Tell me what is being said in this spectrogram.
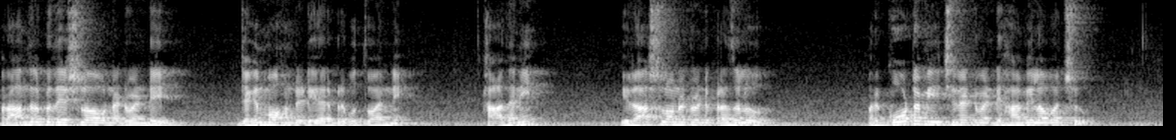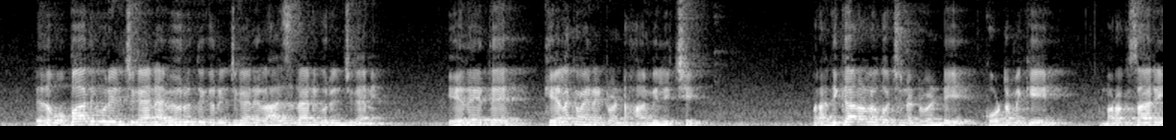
మరి ఆంధ్రప్రదేశ్లో ఉన్నటువంటి జగన్మోహన్ రెడ్డి గారి ప్రభుత్వాన్ని కాదని ఈ రాష్ట్రంలో ఉన్నటువంటి ప్రజలు మరి కూటమి ఇచ్చినటువంటి హామీలు అవ్వచ్చు లేదా ఉపాధి గురించి కానీ అభివృద్ధి గురించి కానీ రాజధాని గురించి కానీ ఏదైతే కీలకమైనటువంటి హామీలు ఇచ్చి మరి అధికారంలోకి వచ్చినటువంటి కూటమికి మరొకసారి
